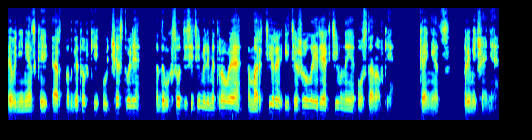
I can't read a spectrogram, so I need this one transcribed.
В немецкой артподготовке участвовали 210 миллиметровые мортиры и тяжелые реактивные установки. Конец примечания.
